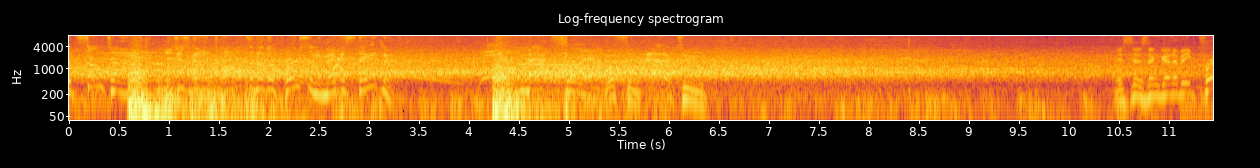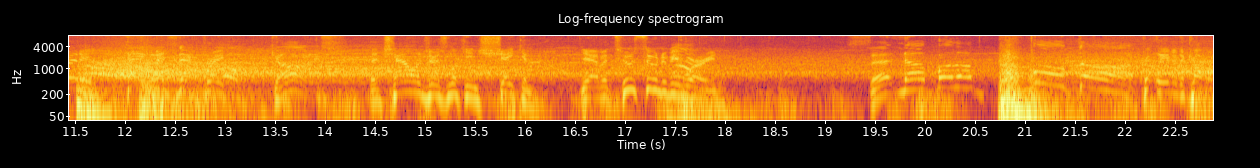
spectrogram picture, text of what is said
but sometimes you just got to toss another person to make a statement. Attitude. This isn't going to be pretty. Hangman's neck breaker. Oh, gosh. The challenger's looking shaken. Yeah, but too soon to be worried. Setting up for the Bulldog. Quickly into the cover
